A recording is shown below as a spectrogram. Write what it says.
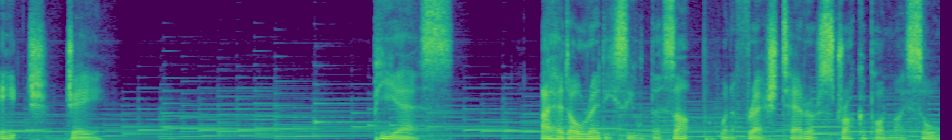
H. J. P.S. I had already sealed this up when a fresh terror struck upon my soul.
